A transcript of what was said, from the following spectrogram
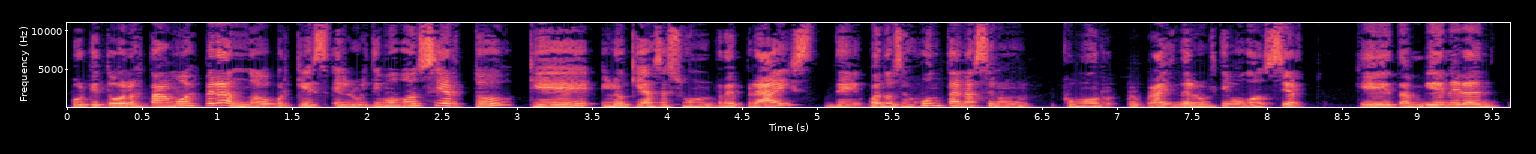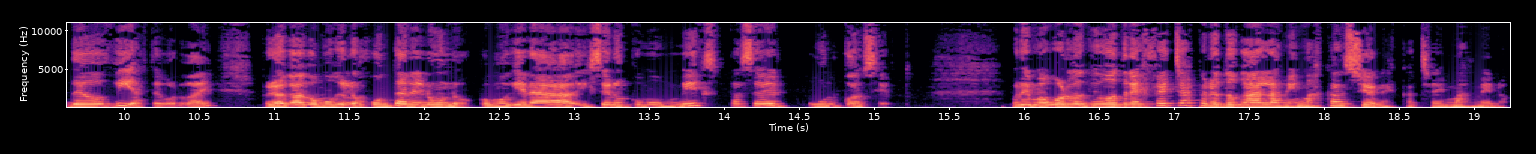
porque todos lo estábamos esperando, porque es el último concierto, que lo que hace es un reprise de, cuando se juntan hacen un como reprise del último concierto, que también era de dos días, ¿te acordáis? Pero acá como que lo juntan en uno, como que era, hicieron como un mix para hacer un concierto. Porque me acuerdo que hubo tres fechas, pero tocaban las mismas canciones, ¿cachai? Más o menos.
